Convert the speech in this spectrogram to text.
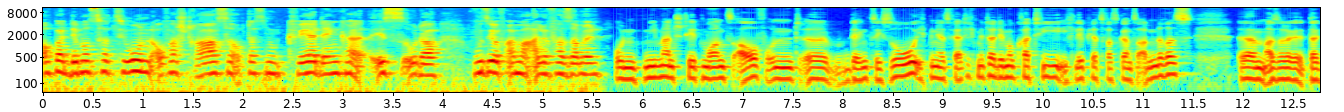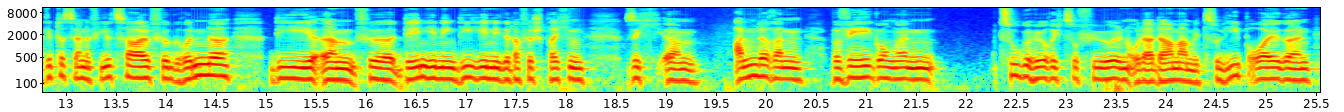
auch bei Demonstrationen auf der Straße, ob das ein Querdenker ist oder wo sie auf einmal alle versammeln. Und niemand steht morgens auf und äh, denkt sich so, ich bin jetzt fertig mit der Demokratie, ich lebe jetzt was ganz anderes. Ähm, also da, da, gibt es ja eine Vielzahl für Gründe, die ähm, für denjenigen, diejenige dafür sprechen, sich ähm, anderen Bewegungen zugehörig zu fühlen oder da mal mit zu liebäugeln,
